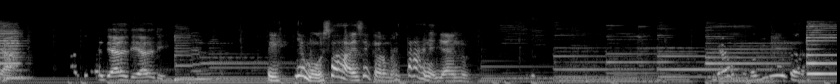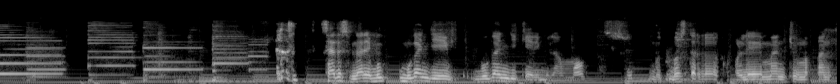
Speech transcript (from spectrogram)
Ya. Aldi, Aldi, Aldi. Ih, ya mau usaha sih kalau bertanya jangan. Ya, begitu. Saya tuh sebenarnya bu- bukan ji bukan ji kayak dibilang mau buat booster ke koleman cuman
